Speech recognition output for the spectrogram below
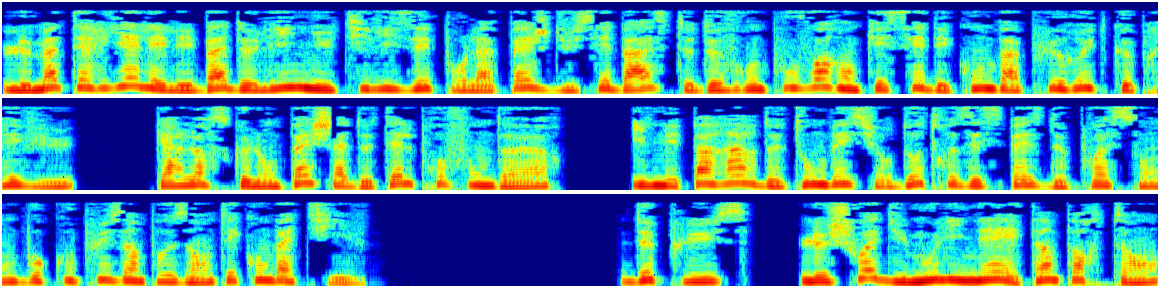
Le matériel et les bas de ligne utilisés pour la pêche du sébaste devront pouvoir encaisser des combats plus rudes que prévu, car lorsque l'on pêche à de telles profondeurs, il n'est pas rare de tomber sur d'autres espèces de poissons beaucoup plus imposantes et combatives. De plus, le choix du moulinet est important,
